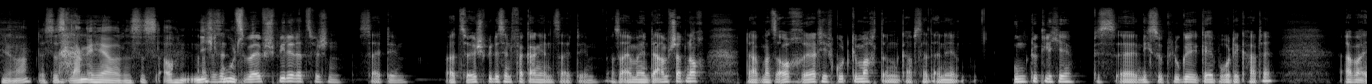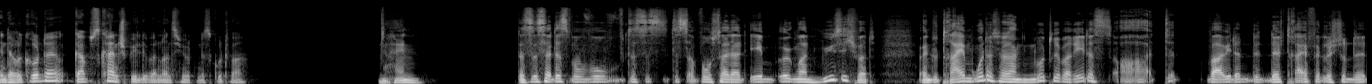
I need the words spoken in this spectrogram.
Ja, das ist lange her, das ist auch nicht also gut. zwölf Spiele dazwischen seitdem. Oder zwölf Spiele sind vergangen seitdem. Also einmal in Darmstadt noch, da hat man es auch relativ gut gemacht, dann gab es halt eine unglückliche bis äh, nicht so kluge gelb-rote Karte. Aber in der Rückrunde gab es kein Spiel über 90 Minuten, das gut war. Nein. Das ist ja das, wo, wo, das ist das, wo es halt, halt eben irgendwann müßig wird. Wenn du drei Monate lang nur drüber redest, oh, das war wieder eine Dreiviertelstunde,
